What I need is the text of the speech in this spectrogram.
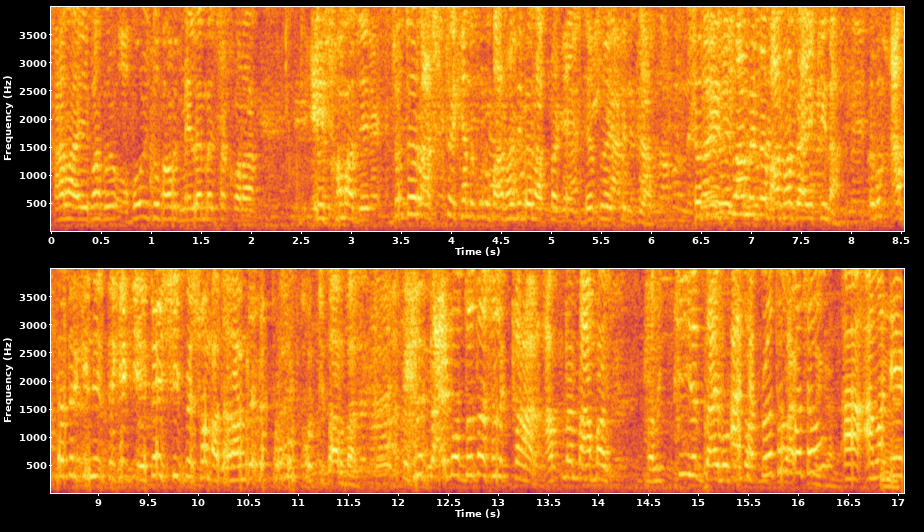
ছাড়া এভাবে অবৈধভাবে মেলামেশা করা এই সমাজে, যদিও রাষ্ট্র এখানে কোনো বাধা দিবেন আপনাকে, যেহেতু এইটিন ক্লাস সেহেতু ইসলাম এটা বাধা দেয় কিনা? এবং আপনাদেরকে নিয়ে দেখে কি এটাই শিখবে সমাজ? আর আমরা এটা প্রমোট করছি বারবার। এখানে দায়বদ্ধতা আসলে কার? আপনার না আমার মানে আচ্ছা প্রথমত আমাদের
